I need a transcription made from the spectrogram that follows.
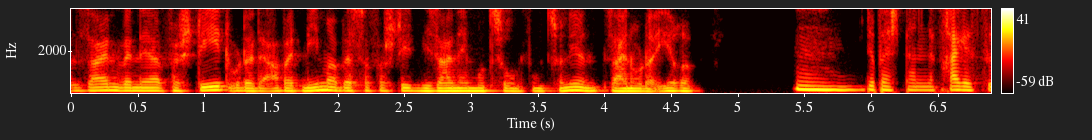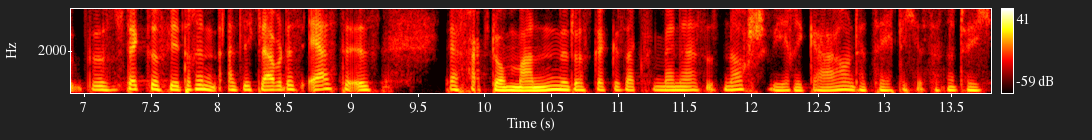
sein, wenn er versteht oder der Arbeitnehmer besser versteht, wie seine Emotionen funktionieren, seine oder ihre? Hm, super spannende Frage. Es steckt so viel drin. Also ich glaube, das erste ist, der Faktor Mann. Ne? Du hast gerade gesagt, für Männer ist es noch schwieriger und tatsächlich ist das natürlich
